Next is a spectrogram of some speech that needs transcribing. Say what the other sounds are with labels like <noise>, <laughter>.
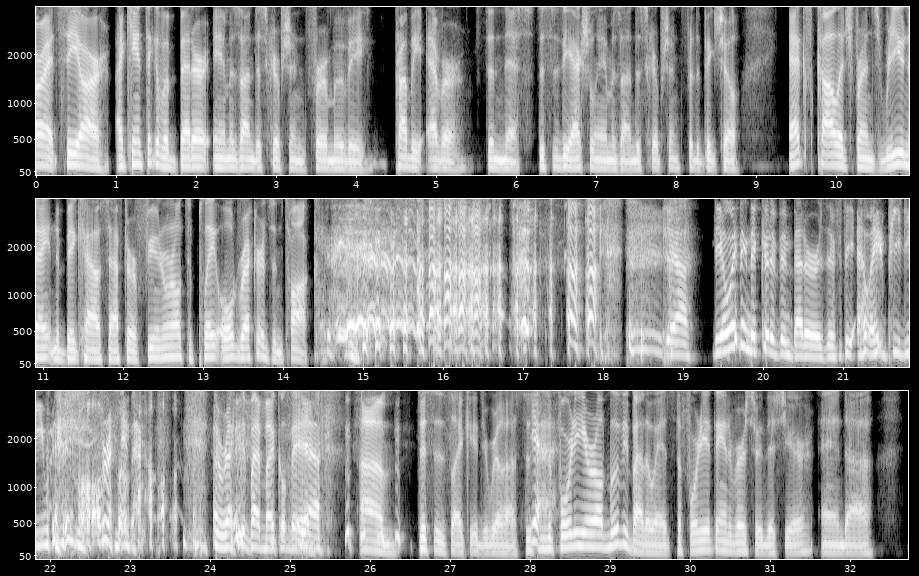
All right, CR. I can't think of a better Amazon description for a movie, probably ever, than this. This is the actual Amazon description for The Big Chill. Ex college friends reunite in a big house after a funeral to play old records and talk. <laughs> yeah. The only thing that could have been better is if the <laughs> LAPD was <laughs> involved somehow. <laughs> Directed by Michael Mann. Yeah. Um, this is like in your real house. This is a 40 year old movie, by the way. It's the 40th anniversary this year. And uh,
